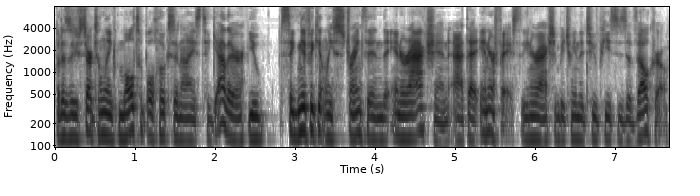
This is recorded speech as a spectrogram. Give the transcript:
But as you start to link multiple hooks and eyes together, you significantly strengthen the interaction at that interface, the interaction between the two pieces of Velcro.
